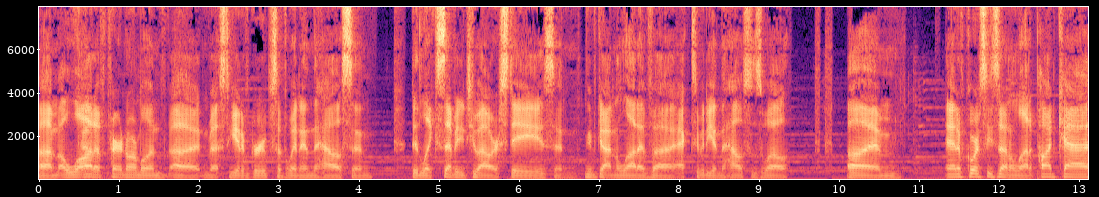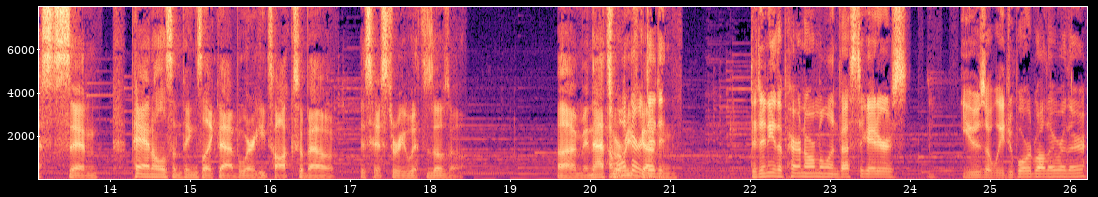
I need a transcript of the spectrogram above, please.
Um, a lot of paranormal and uh, investigative groups have went in the house and did like 72 hour stays and we've gotten a lot of uh, activity in the house as well um, and of course he's done a lot of podcasts and panels and things like that where he talks about his history with zozo um, and that's I where wonder, we've did gotten Did any of the paranormal investigators use a Ouija board while they were there?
